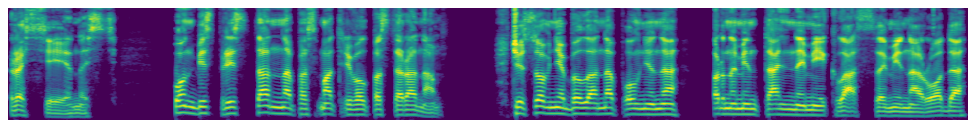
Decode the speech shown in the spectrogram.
рассеянность. Он беспрестанно посматривал по сторонам. Часовня была наполнена орнаментальными классами народа,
